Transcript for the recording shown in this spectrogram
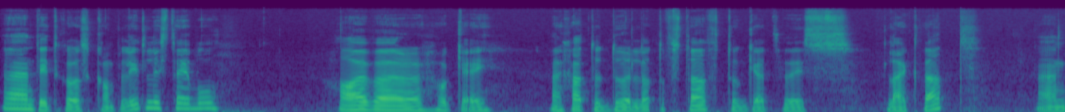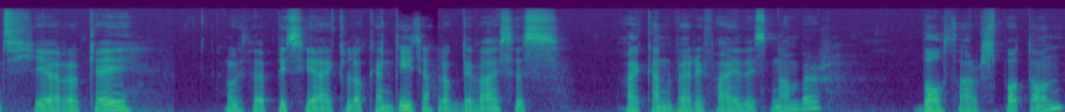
and it was completely stable. However, okay, I had to do a lot of stuff to get this like that. And here, okay, with the PCI clock and ETA clock devices, I can verify this number. Both are spot on.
